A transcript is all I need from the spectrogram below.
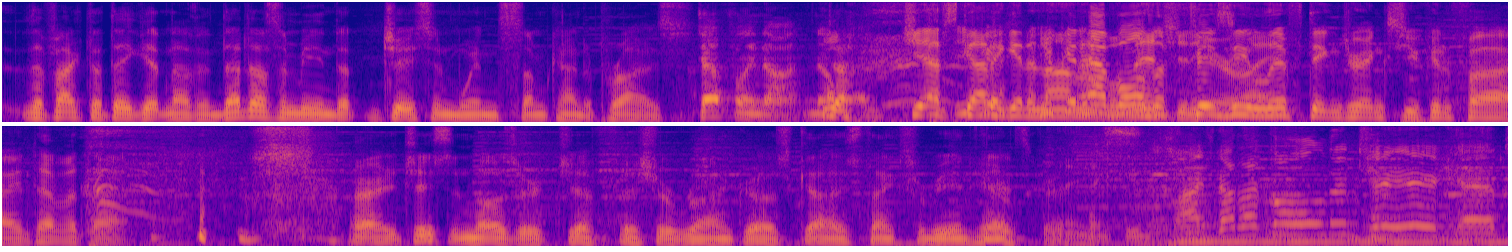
the fact that they get nothing that doesn't mean that Jason wins some kind of prize. Definitely not. No way. Jeff's got to get an You can have all the mention here, fizzy right? lifting drinks you can find. How about that? All right, Jason Moser, Jeff Fisher, Ron Gross, guys, thanks for being here. That's great. I've got a golden ticket.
